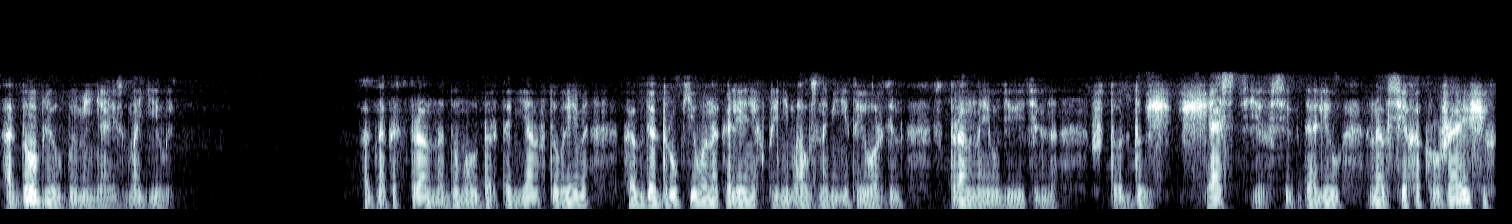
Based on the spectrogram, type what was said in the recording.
одобрил бы меня из могилы. Однако странно, думал Д'Артаньян в то время, когда друг его на коленях принимал знаменитый орден. Странно и удивительно, что дождь счастья всегда лил на всех окружающих,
